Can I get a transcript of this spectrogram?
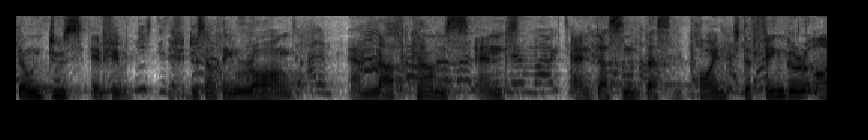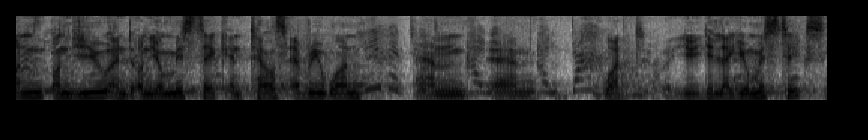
don't do if you nimmt nicht diese if you do something wrong, um, "Ah, love comes and and doesn't doesn't point the finger on on you and on your mistake and tells everyone um, um, what you, you like your mistakes.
